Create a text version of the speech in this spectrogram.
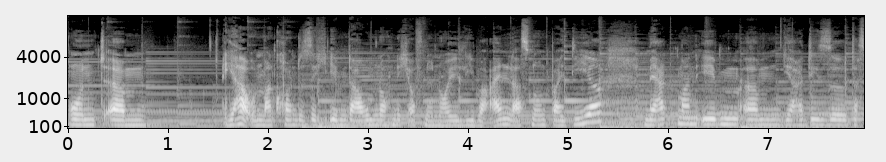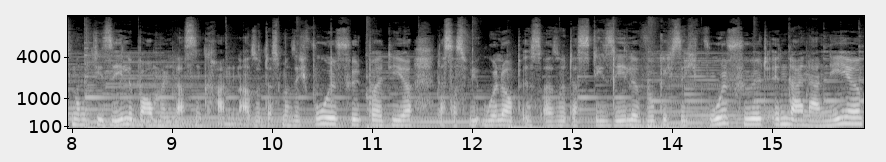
Und ähm, ja, und man konnte sich eben darum noch nicht auf eine neue Liebe einlassen. Und bei dir merkt man eben, ähm, ja, diese, dass man die Seele baumeln lassen kann. Also, dass man sich wohlfühlt bei dir, dass das wie Urlaub ist. Also, dass die Seele wirklich sich wohlfühlt in deiner Nähe.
